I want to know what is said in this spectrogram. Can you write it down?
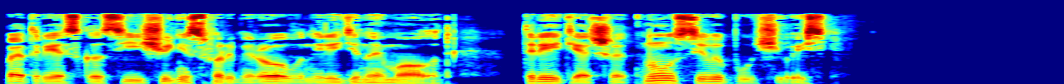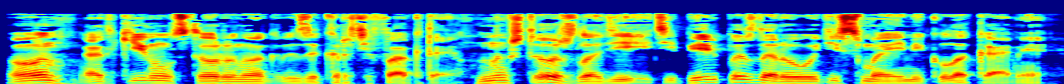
потрескался еще не сформированный ледяной молот. Третий отшатнулся, выпучиваясь. Он откинул в сторону огрызок артефакта. «Ну что ж, злодеи, теперь поздоровайтесь с моими кулаками».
